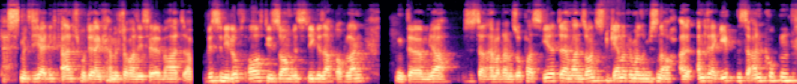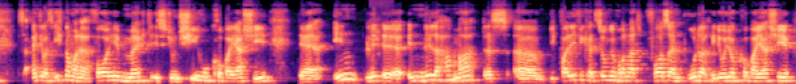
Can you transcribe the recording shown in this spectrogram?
das ist mit Sicherheit nicht der Anspruch, der ein Kammelstoff an sich selber hat. Aber ein bisschen die Luft raus. Die Saison ist, wie gesagt, auch lang. Und ähm, ja, es ist dann einfach dann so passiert. Ähm, ansonsten gerne, wenn wir so ein bisschen auch andere Ergebnisse angucken. Das Einzige, was ich nochmal hervorheben möchte, ist Junshiro Kobayashi, der in, äh, in Lillehammer das, äh, die Qualifikation gewonnen hat vor seinem Bruder Ryoyo Kobayashi.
